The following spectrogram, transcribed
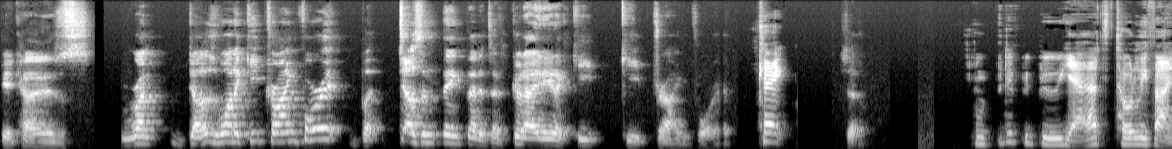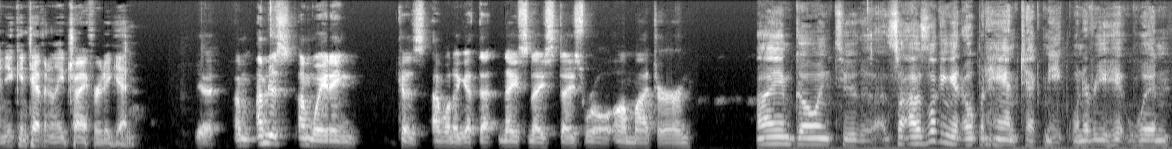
because Runt does want to keep trying for it, but doesn't think that it's a good idea to keep keep trying for it. Okay. So Yeah, that's totally fine. You can definitely try for it again. yeah, I'm I'm just I'm waiting because I want to get that nice nice dice roll on my turn. I am going to. So I was looking at open hand technique. Whenever you hit when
